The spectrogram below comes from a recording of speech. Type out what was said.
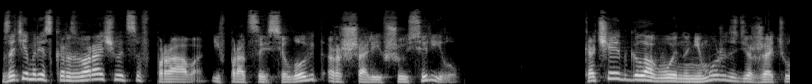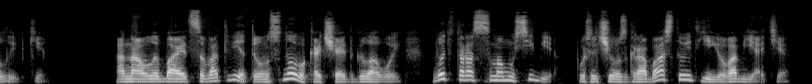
Затем резко разворачивается вправо и в процессе ловит расшалившуюся Рилу. Качает головой, но не может сдержать улыбки. Она улыбается в ответ, и он снова качает головой, в этот раз самому себе, после чего сгробастывает ее в объятия.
